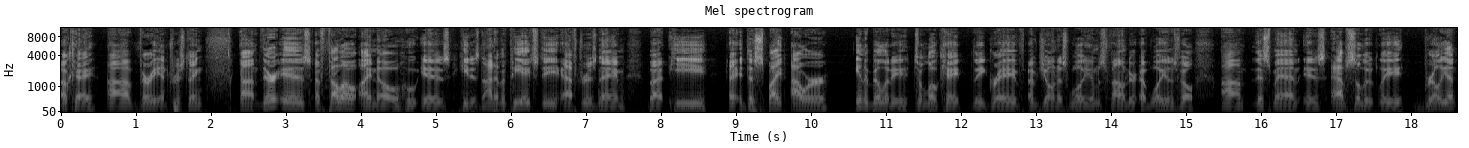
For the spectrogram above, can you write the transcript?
Okay, uh, very interesting. Um, there is a fellow I know who is he does not have a PhD after his name, but he, uh, despite our inability to locate the grave of Jonas Williams, founder of Williamsville. Um, this man is absolutely brilliant.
